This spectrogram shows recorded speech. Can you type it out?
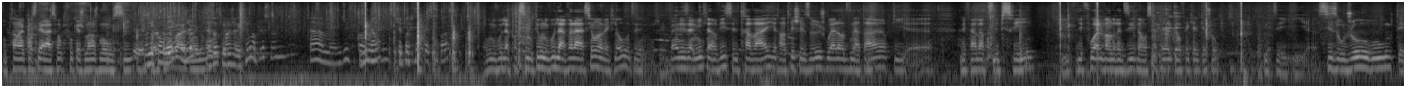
va prendre en considération qu'il faut que je mange moi aussi. On est combien? Les autres qui mangent avec nous, en plus, là? Ah mon dieu, faut qu'on non? Je sais pas trop ce qui se passe. Au niveau de la proximité, au niveau de la relation avec l'autre, tu sais, j'ai bien des amis que leur vie c'est le travail, rentrer chez eux, jouer à l'ordinateur, puis euh, aller faire leur petite épicerie. Puis des fois, le vendredi, ben, on s'appelle puis on fait quelque chose. Mais tu il y a six autres jours où t'es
